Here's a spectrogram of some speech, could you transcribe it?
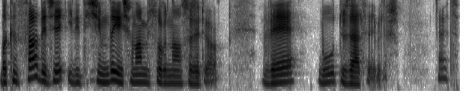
Bakın sadece iletişimde yaşanan bir sorundan söz ediyorum. Ve bu düzeltilebilir. Evet.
